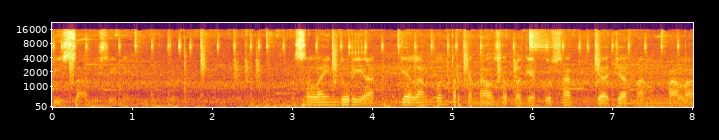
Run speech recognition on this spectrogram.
bisa di sini. Selain durian, Gelang pun terkenal sebagai pusat jajanan malam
